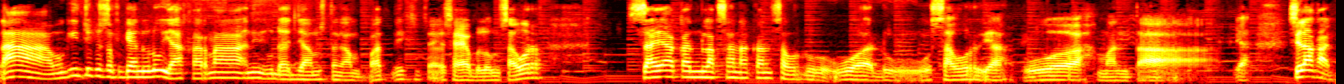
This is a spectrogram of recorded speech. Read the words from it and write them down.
Nah, mungkin cukup sekian dulu ya karena ini udah jam setengah empat nih saya, saya belum sahur saya akan melaksanakan sahur dulu. Waduh, sahur ya. Wah, mantap. Ya, silakan.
